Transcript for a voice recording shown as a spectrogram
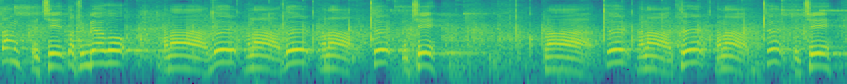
땅 그렇지 또 준비하고 하나 둘 하나 둘 하나 둘 그렇지 하나 둘 하나 둘 하나 둘 그렇지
